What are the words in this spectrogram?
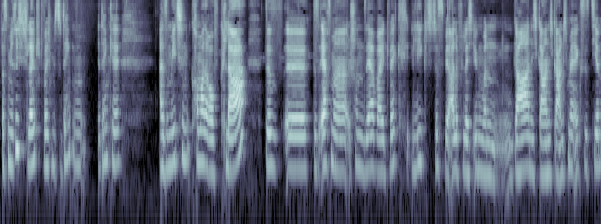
was mir richtig leid tut, weil ich mir so denken, denke, also Mädchen, komm mal darauf klar, dass äh, das erstmal schon sehr weit weg liegt, dass wir alle vielleicht irgendwann gar nicht, gar nicht, gar nicht mehr existieren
